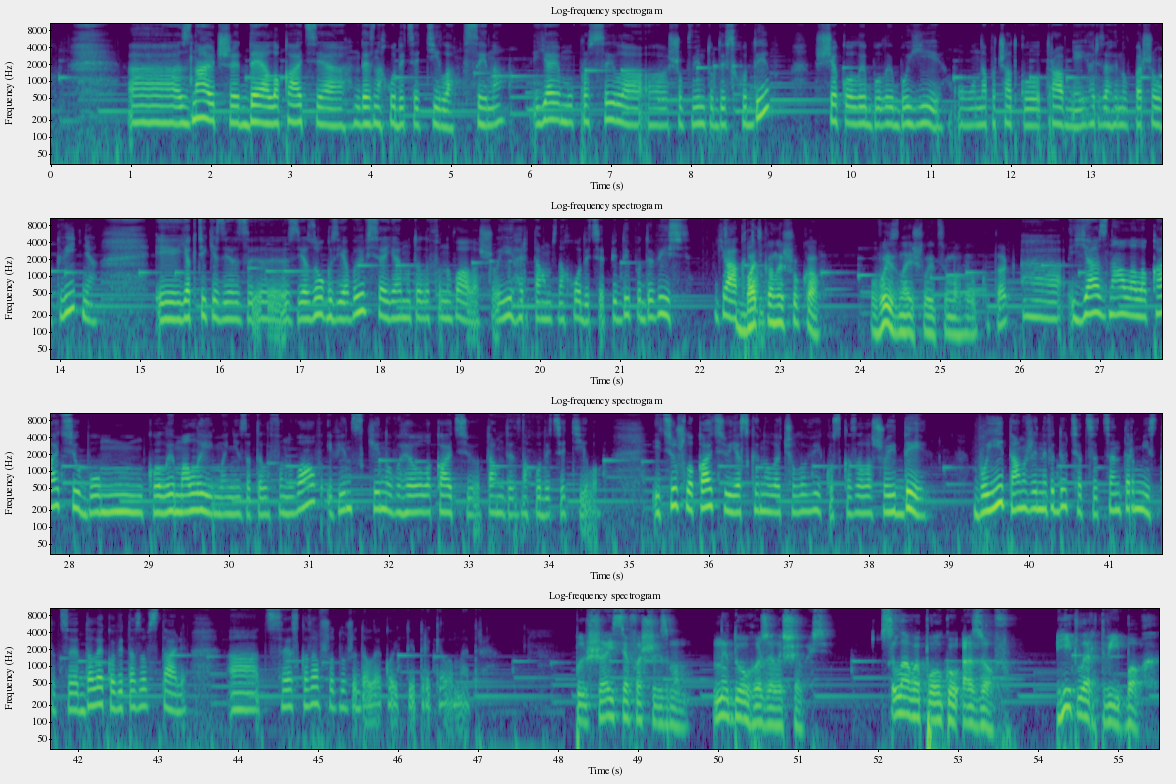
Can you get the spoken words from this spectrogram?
е, знаючи, де локація, де знаходиться тіло сина, я йому просила, е, щоб він туди сходив. Ще коли були бої на початку травня, Ігор загинув 1 квітня. І як тільки зв'яз- зв'язок з'явився, я йому телефонувала, що Ігор там знаходиться, піди подивись, як там. Батько не шукав. Ви знайшли цю могилку, так? Е, Я знала локацію, бо коли малий мені зателефонував, і він скинув геолокацію там, де знаходиться тіло. І цю ж локацію я скинула чоловіку, сказала, що йди. Бої там вже не ведуться, це центр міста, це далеко від Азовсталі. А це сказав, що дуже далеко йти три кілометри. Пишайся фашизмом. Недовго залишилось. Слава полку Азов. Гітлер твій Бог.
